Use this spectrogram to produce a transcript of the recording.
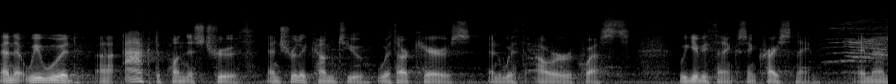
and that we would uh, act upon this truth and truly come to you with our cares and with our requests. We give you thanks in Christ's name. Amen.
